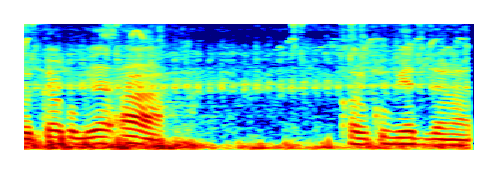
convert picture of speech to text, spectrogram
બરકા બે આ ખડકું બે જ જણા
